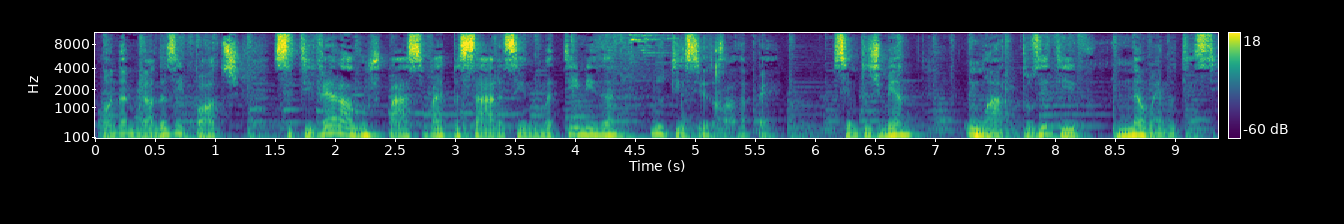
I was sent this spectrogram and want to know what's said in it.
ou na melhor das hipóteses, se tiver algum espaço, vai passar assim numa tímida notícia de rodapé. Simplesmente, um ato positivo não é notícia.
